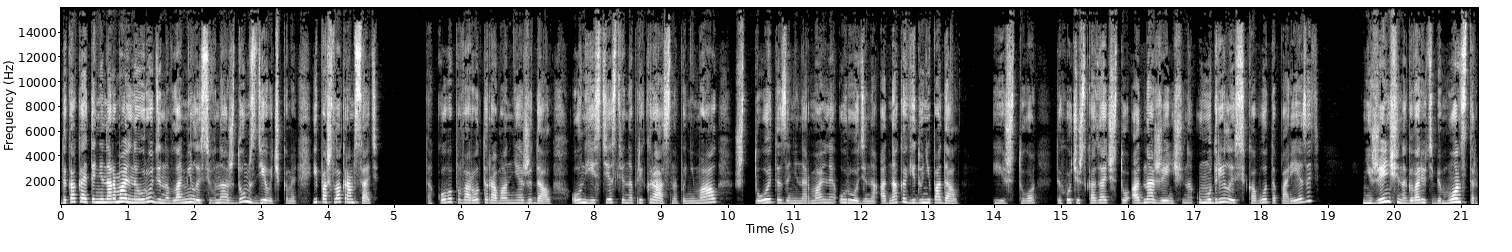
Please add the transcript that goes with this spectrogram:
Да какая-то ненормальная уродина вломилась в наш дом с девочками и пошла кромсать. Такого поворота Роман не ожидал. Он, естественно, прекрасно понимал, что это за ненормальная уродина, однако виду не подал. «И что? Ты хочешь сказать, что одна женщина умудрилась кого-то порезать?» «Не женщина, говорю тебе, монстр.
